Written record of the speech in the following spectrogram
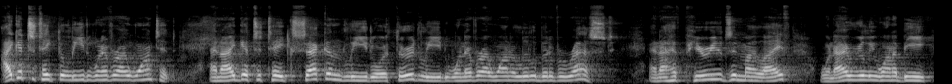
I get to take the lead whenever I want it, and I get to take second lead or third lead whenever I want a little bit of a rest. And I have periods in my life when I really want to be,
